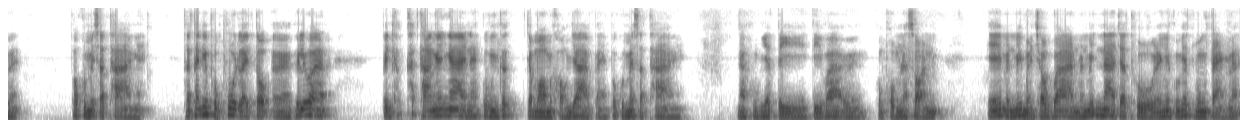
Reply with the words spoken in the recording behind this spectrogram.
ด้วย เพราะคุณไม่ศรัทธาไงทั้งทั้งที่ผมพูดอะไรโตะเออก็เรียกว่า เป็นทางง่ายๆนะคุณก็จะมองเป็นของยากไปเพราะคุณไม่ศรัทธาไงนะคุณก็จะตีตีว่าเออของผมนะสอน เอ๊ะมันไม่เหมือนชาวบ้าน มันไม่น่าจะถูกอะไรเงี้ยคุณก็ปรุงแต่งแล้ว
